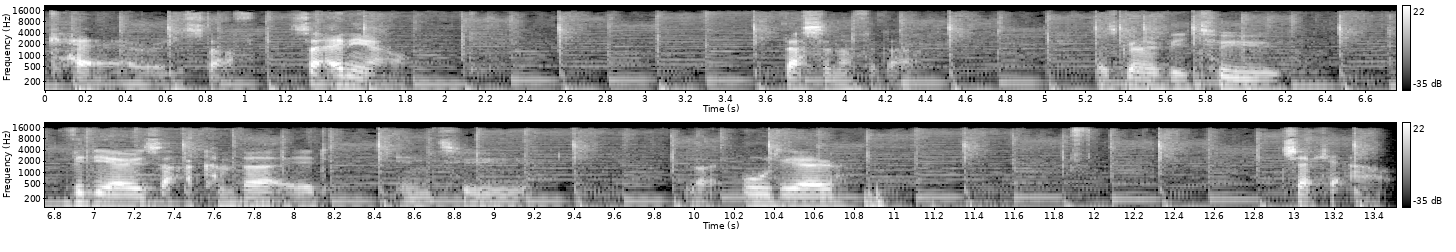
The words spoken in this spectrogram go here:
care and stuff. So, anyhow, that's enough of that. There's going to be two videos that are converted into like audio check it out.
